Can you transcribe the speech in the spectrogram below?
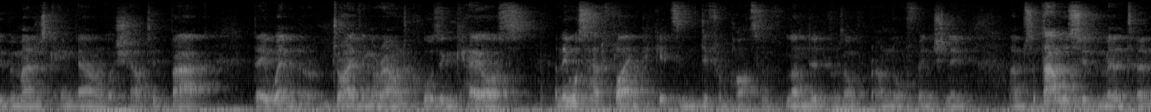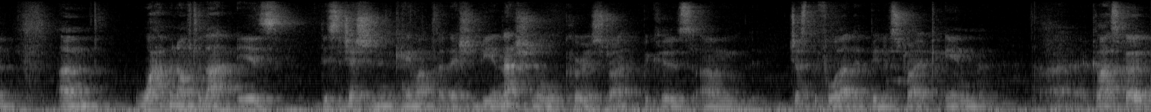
Uber managers came down, got shouted back. They went driving around causing chaos. And they also had flying pickets in different parts of London, for example, around North Finchley. Um, so that was super militant. Um, what happened after that is the suggestion came up that there should be a national courier strike because um, just before that there'd been a strike in uh, Glasgow,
